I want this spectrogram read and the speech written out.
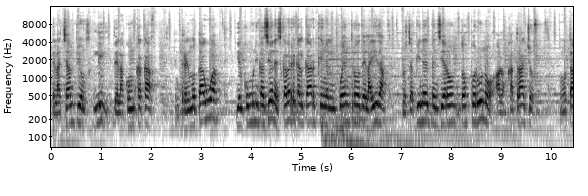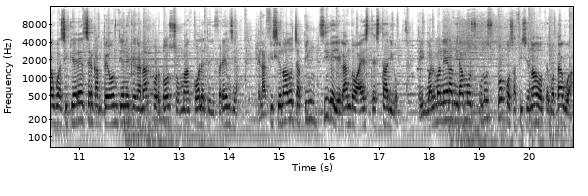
de la Champions League de la CONCACAF entre el Motagua y el Comunicaciones. Cabe recalcar que en el encuentro de la ida, los chapines vencieron 2 por 1 a los catrachos. Motagua, si quiere ser campeón, tiene que ganar por dos o más goles de diferencia. El aficionado chapín sigue llegando a este estadio. De igual manera, miramos unos pocos aficionados de Motagua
